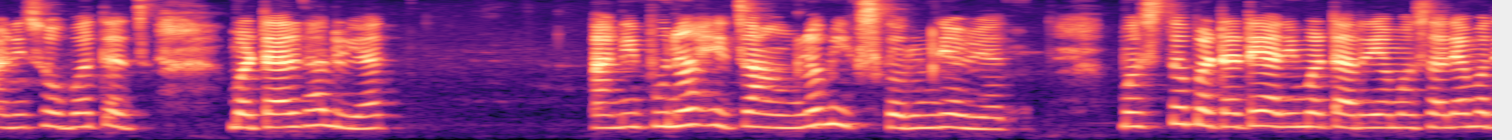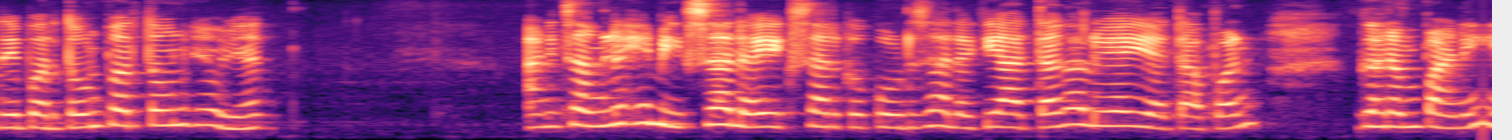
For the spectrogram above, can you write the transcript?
आणि सोबतच मटार घालूयात. आणि पुन्हा हे चांगलं मिक्स करून घेऊयात. मस्त बटाटे आणि मटार या मसाल्यामध्ये परतवून परतवून घेऊयात. आणि चांगलं हे मिक्स झालं एकसारखं कोट झालं की आता घालूया यात आपण गरम पाणी.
